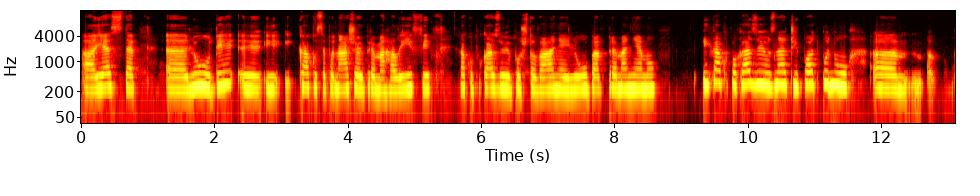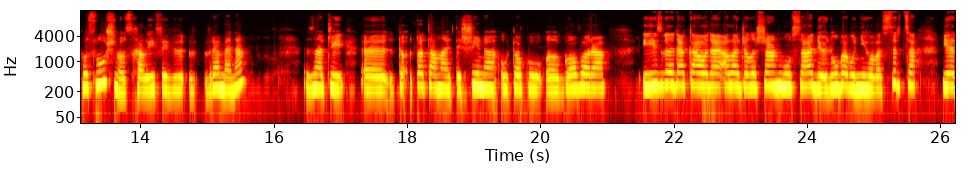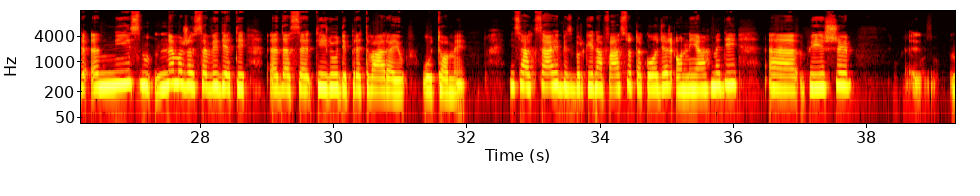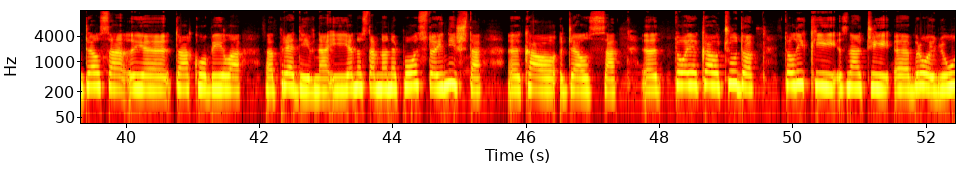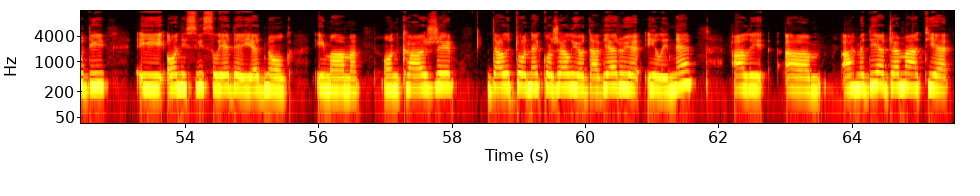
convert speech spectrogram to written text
a, jeste a, ljudi e, i, i kako se ponašaju prema halifi, kako pokazuju poštovanje i ljubav prema njemu i kako pokazuju znači potpunu um, poslušnost halife vremena znači e, to, totalna je tišina u toku e, govora i izgleda kao da je Allah Đalešan usadio ljubav u njihova srca jer nis, ne može se vidjeti e, da se ti ljudi pretvaraju u tome. Isak Sahib iz Burkina Faso također, on i Ahmedi, e, piše Dželsa je tako bila e, predivna i jednostavno ne postoji ništa uh, E, kao Dželsa. E, to je kao čudo toliki znači e, broj ljudi i oni svi slijede jednog imama. On kaže da li to neko želio da vjeruje ili ne, ali um, Ahmedija džemat je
